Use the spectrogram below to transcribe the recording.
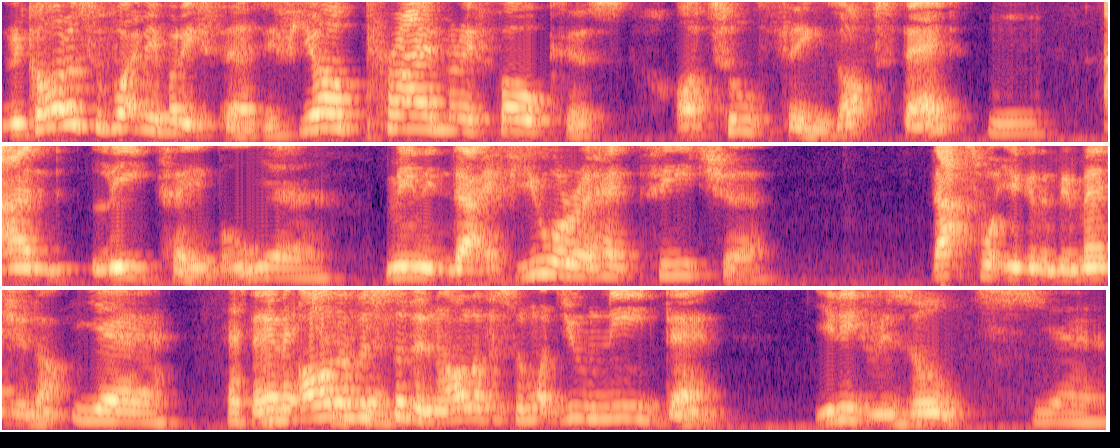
regardless of what anybody says, if your primary focus are two things, Ofsted and league tables, Mm. Yeah. meaning that if you are a head teacher, that's what you're going to be measured on. yeah. That's the Then all of a sudden, all of a sudden, what do you need then? You need results. Yeah.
